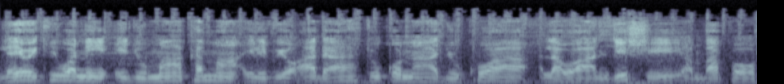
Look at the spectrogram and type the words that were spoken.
leo ikiwa ni Ijumaa, kama ilivyo ada, tuko na jukwaa la waandishi ambapo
